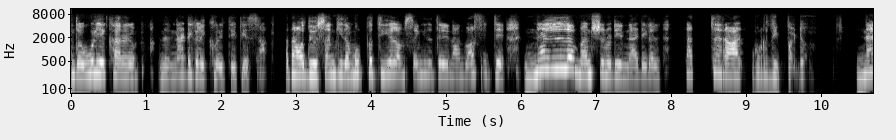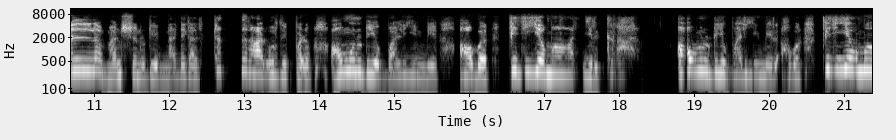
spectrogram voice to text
அந்த ஊழியக்காரரும் அந்த நடைகளை குறித்து பேசினார். அதாவது சங்கீதம் முப்பத்தி ஏழாம் சங்கீதத்திலே நான் வாசித்து நல்ல மனுஷனுடைய நடைகள் கத்தரால் உறுதிப்படும். நல்ல மனுஷனுடைய நடைகள் கத்தரால் உறுதிப்படும். அவனுடைய வழியின் மேல் அவர் பிரியமா இருக்கிறார். அவனுடைய வழியின் மேல் அவர் பிரியமா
